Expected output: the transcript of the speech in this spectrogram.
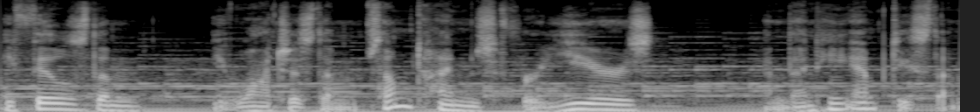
He fills them, he watches them, sometimes for years, and then he empties them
